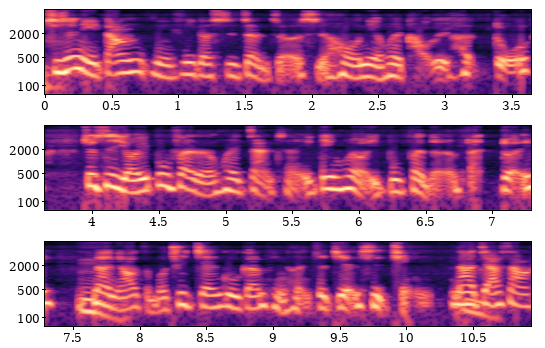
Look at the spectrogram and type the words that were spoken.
其实你当你是一个施政者的时候，你也会考虑很多，就是有一部分人会赞成，一定会有一部分的人反对，那你要怎么去兼顾跟平衡这件事情？那加上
